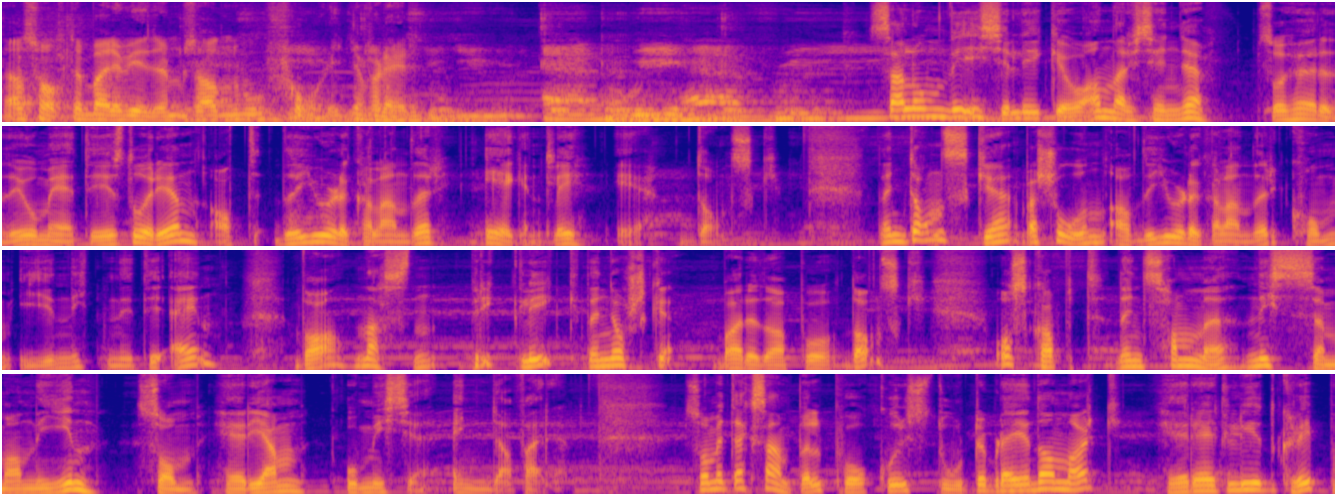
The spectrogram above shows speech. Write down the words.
Da solgte det bare videre. Men sa nå får de ikke flere. Selv om vi ikke liker å anerkjenne det, så hører det jo med til historien at The Julekalender egentlig er dansk. Den danske versjonen av The Julekalender kom i 1991, var nesten prikk lik den norske, bare da på dansk, og skapte den samme nissemanien som her hjemme, om ikke enda verre. Som et eksempel på hvor stort det ble i Danmark, her er et lydklipp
